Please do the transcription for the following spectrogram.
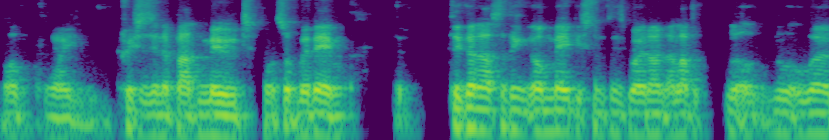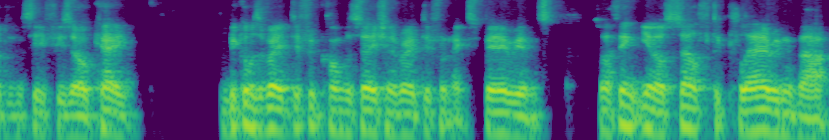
well, you know, Chris is in a bad mood, what's up with him? They're going to also think, oh, maybe something's going on. I'll have a little, little word and see if he's okay. It becomes a very different conversation, a very different experience. So I think, you know, self-declaring that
